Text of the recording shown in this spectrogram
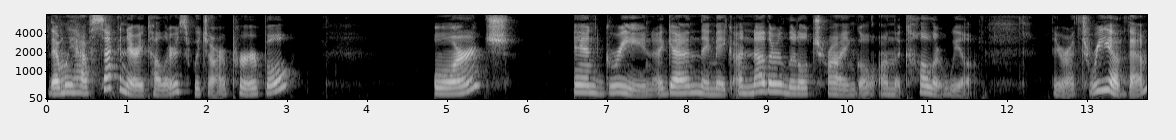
Then we have secondary colors, which are purple, orange, and green. Again, they make another little triangle on the color wheel. There are three of them,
